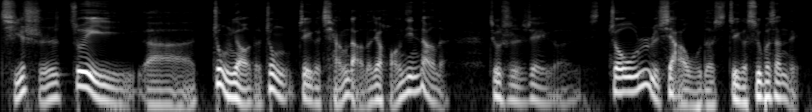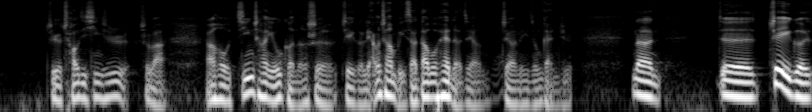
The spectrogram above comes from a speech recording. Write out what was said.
其实最呃重要的重这个强档的叫黄金档的，就是这个周日下午的这个 Super Sunday，这个超级星期日是吧？然后经常有可能是这个两场比赛 double head 这样这样的一种感觉。那呃，这个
